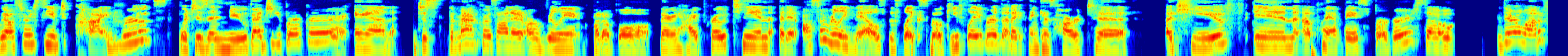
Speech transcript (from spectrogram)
we also received Kind Roots, which is a new veggie burger, and just the macros on it are really incredible, very high protein, but it also really nails this like smoky flavor that I think is hard to achieve in a plant based burger. So there are a lot of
